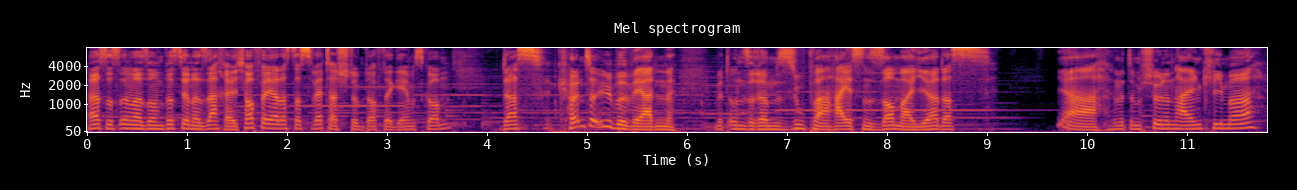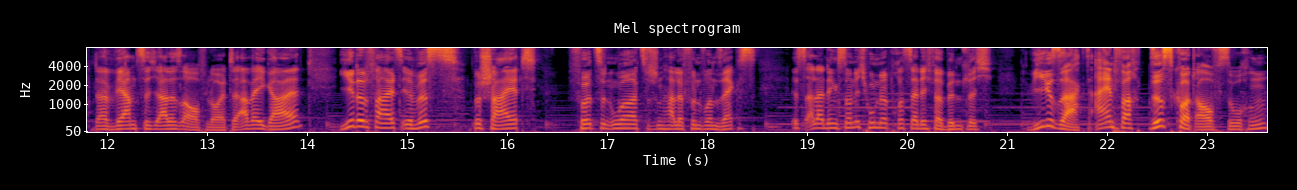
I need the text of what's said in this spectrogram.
Das ist immer so ein bisschen eine Sache. Ich hoffe ja, dass das Wetter stimmt auf der Gamescom. Das könnte übel werden mit unserem super heißen Sommer hier. Das, ja, mit dem schönen Hallenklima, da wärmt sich alles auf, Leute. Aber egal. Jedenfalls, ihr wisst Bescheid. 14 Uhr zwischen Halle 5 und 6 ist allerdings noch nicht hundertprozentig verbindlich. Wie gesagt, einfach Discord aufsuchen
